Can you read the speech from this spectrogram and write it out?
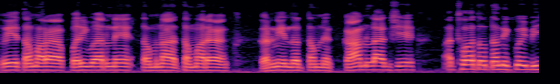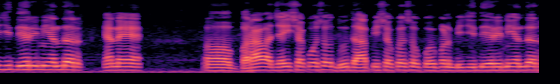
તો એ તમારા પરિવારને તમના તમારા ઘરની અંદર તમને કામ લાગશે. અથવા તો તમે કોઈ બીજી ડેરીની અંદર એને ભરાવા જઈ શકો છો, દૂધ આપી શકો છો કોઈ પણ બીજી ડેરીની અંદર.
